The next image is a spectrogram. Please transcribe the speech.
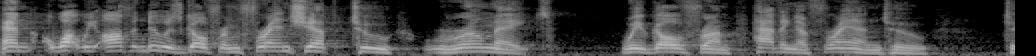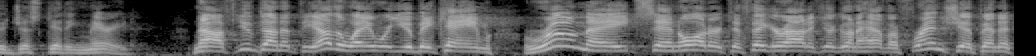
And what we often do is go from friendship to roommate. We go from having a friend to, to just getting married. Now, if you've done it the other way, where you became roommates in order to figure out if you're going to have a friendship in it,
